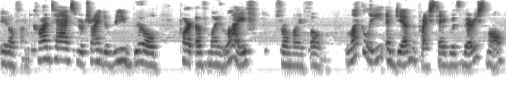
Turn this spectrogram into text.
you know, find contacts. We were trying to rebuild part of my life from my phone. Luckily, again, the price tag was very small.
